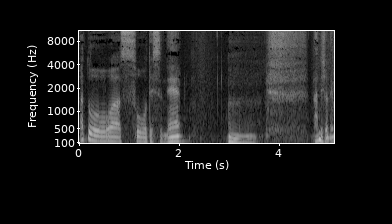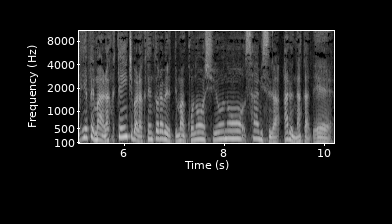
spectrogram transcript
あとはそうですね。うん。なんでしょうね。やっぱりまあ楽天市場、楽天トラベルってまあこの主要のサービスがある中で、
